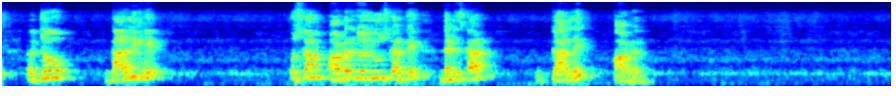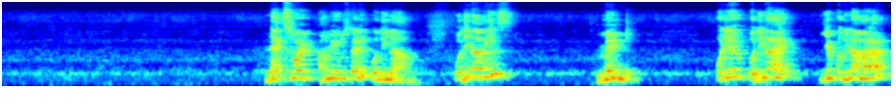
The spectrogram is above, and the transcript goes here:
जो गार्लिक है, उसका हम पाउडर जो यूज़ करते that is called garlic powder next word हम यूज़ करें पुदीना. पुदीना मीन्स मिंट और ये पुदीना है, ये पुदीना हमारा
